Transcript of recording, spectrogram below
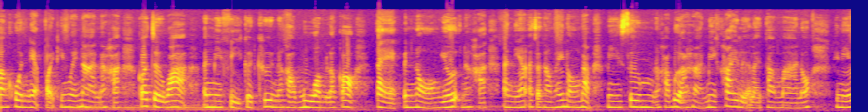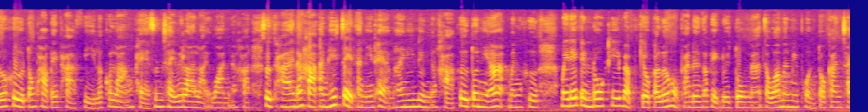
บางคนเนี่ยปล่อยทิ้งไว้นานนะคะ ก็เจอว่ามันมีฝีเกิดขึ้นนะคะ บวมแล้วก็แตกเป็นหนองเยอะนะคะ อันนี้อาจจะทำให้น้องแบบมีซึมนะคะ เบื่ออาหารมีไข้หรืออะไรตามมาเนาะทีนี้ก็คือต้องพาไปผ่าฝีแล้วก็ล้างแผลซึ่งใช้เวลาหลายวันนะคะ สุดท้ายนะคะ อันที่ 7 อันนี้แถมให้นิดนึงนะคะ คือตัวเนี้ยมันคือไม่ได้เป็นโรคที่แบบเกี่ยวกับเรื่องของการเดินกระเพกโดยตรงนะ แต่ว่ามันมีผลต่อการใช้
